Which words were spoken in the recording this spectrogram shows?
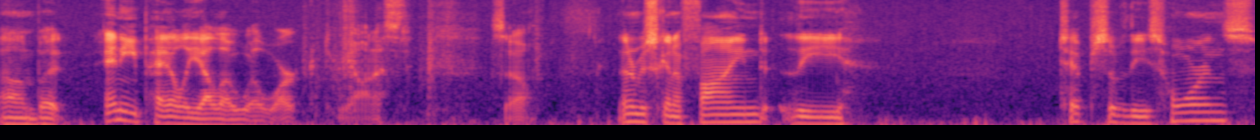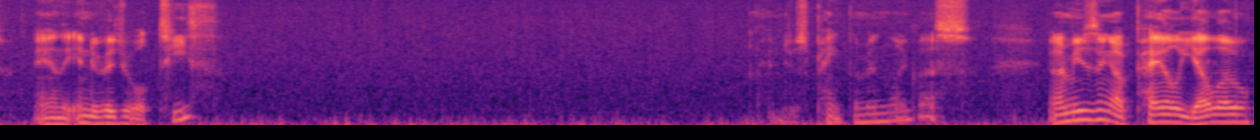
Um, but any pale yellow will work, to be honest. So then I'm just going to find the tips of these horns and the individual teeth. And just paint them in like this. And I'm using a pale yellow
